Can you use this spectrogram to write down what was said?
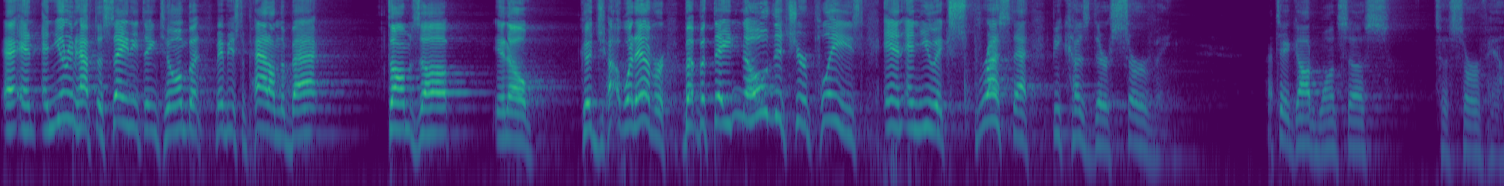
And, and, and, you don't even have to say anything to them, but maybe just a pat on the back, thumbs up, you know, good job, whatever. But, but they know that you're pleased, and, and you express that because they're serving. I tell you, God wants us to serve Him.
